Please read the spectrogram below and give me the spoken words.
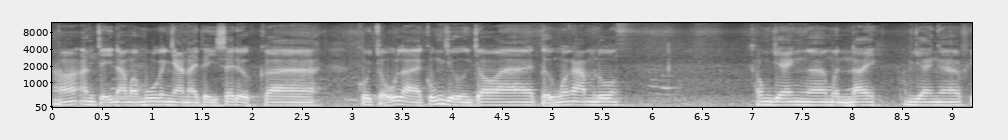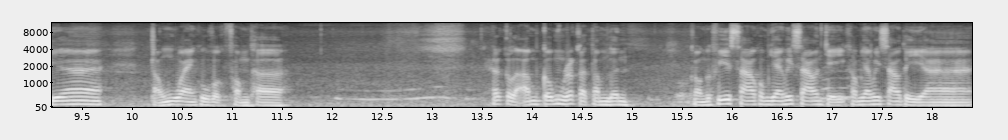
đó, anh chị nào mà mua căn nhà này thì sẽ được à, cô chủ là cúng dường cho à, tượng quan âm luôn. Không gian à, mình đây không gian à, phía tổng quan khu vực phòng thờ. Rất là ấm cúng rất là tâm linh. Còn cái phía sau không gian phía sau anh chị không gian phía sau thì à,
